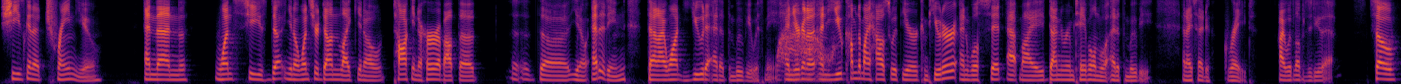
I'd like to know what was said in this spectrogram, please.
She's gonna train you, and then once she's done, you know, once you're done, like you know, talking to her about the the, the you know editing then i want you to edit the movie with me. And you're gonna and you come to my house with your computer and we'll sit at my dining room table and we'll edit the movie. And i said great. I would love to do that. So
